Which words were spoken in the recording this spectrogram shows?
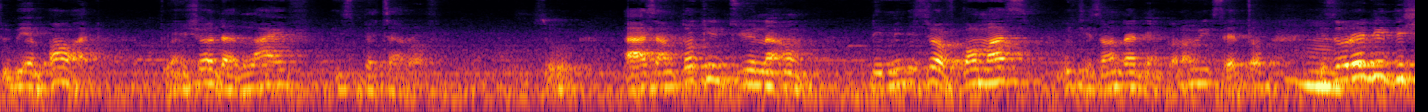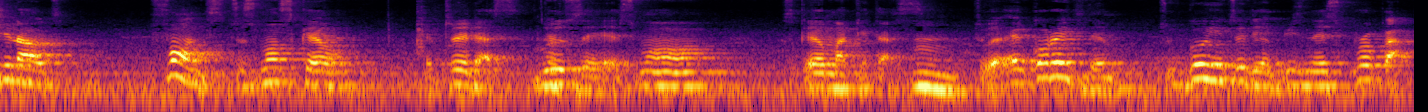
to be empowered to ensure that life is better off. So as I'm talking to you now, the Ministry of Commerce, which is under the economic sector, is already dishing out funds to small scale uh, traders, those uh, small scale marketers, Mm. to encourage them to go into their business proper.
